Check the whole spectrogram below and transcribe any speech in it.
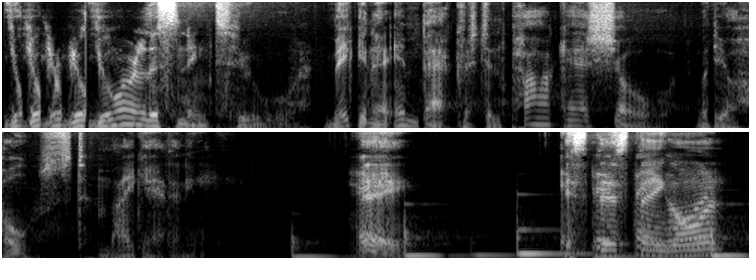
You're, you're, you're, you're listening to Making an Impact Christian Podcast Show with your host, Mike Anthony. Hey, is this thing on?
